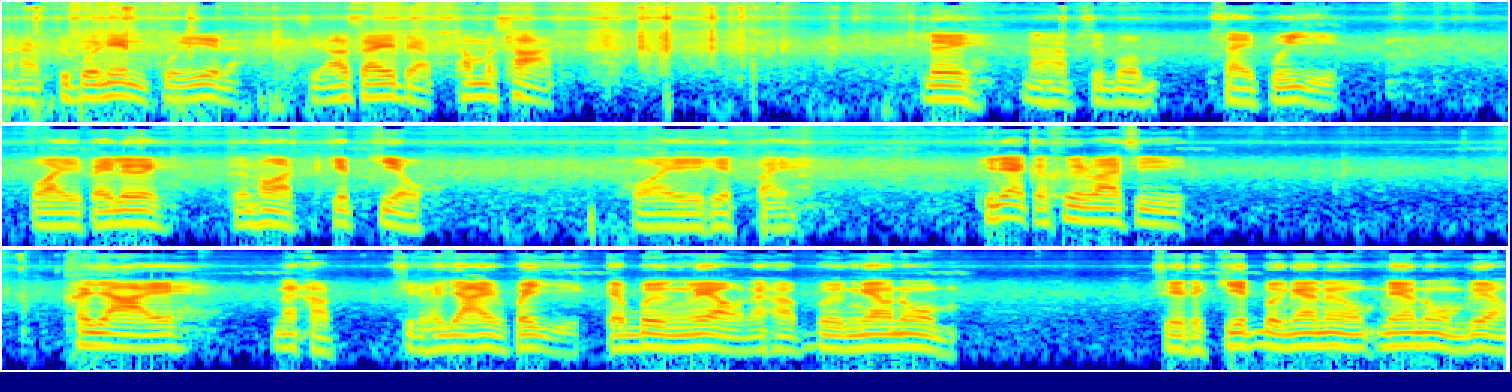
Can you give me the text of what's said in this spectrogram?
นะครับสิบ่เน้นปุ๋ยแหละสิเอาใส่แบบธรรมชาติเลยนะครับสิบ่ใส่ปุ๋ยอีก ปล่อยไปเลยจนฮอดเก็บเกี่ยว คอยเฮ็ดไป ที่แรกก็คือว่าสิ ขยายนะครับสิขยายออกไปอีก แต่เบิงแล้วนะครับ เบิงแนวโน้มเศรษฐกิจเบิงแนวโน้มแนวโน้มเรื่อง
